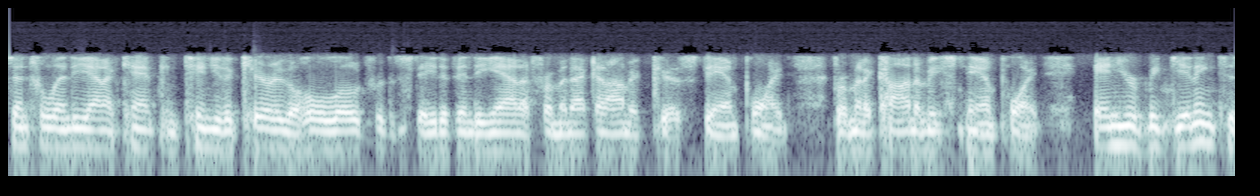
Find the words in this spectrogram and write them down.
Central Indiana can't continue to carry the whole load for the state of Indiana from an economic uh, standpoint, from an economy standpoint. And you're beginning to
